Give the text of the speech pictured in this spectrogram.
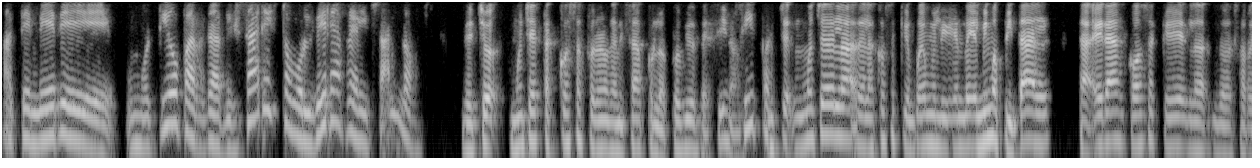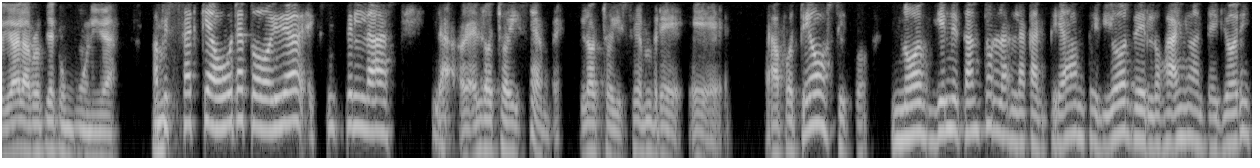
a tener eh, un motivo para realizar esto, volver a realizarlo. De hecho, muchas de estas cosas fueron organizadas por los propios vecinos. Sí, pues. muchas, de, de las cosas que podemos ir viendo, el mismo hospital, eran cosas que lo, desarrollaba la propia comunidad. A pesar que ahora todavía existen las, el 8 de diciembre, el 8 de diciembre eh, apoteósico, no viene tanto la, la, cantidad anterior de los años anteriores,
